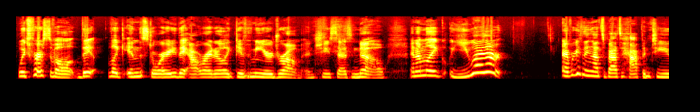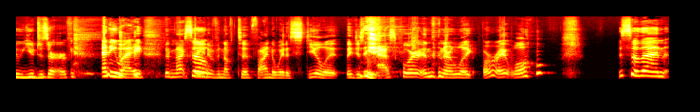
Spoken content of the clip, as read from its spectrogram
Which, first of all, they like in the story, they outright are like, "Give me your drum," and she says no. And I'm like, "You either everything that's about to happen to you, you deserve." Anyway, They're not So- creative enough to find a way to steal it. They just ask for it and then are like, all right, well. so then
